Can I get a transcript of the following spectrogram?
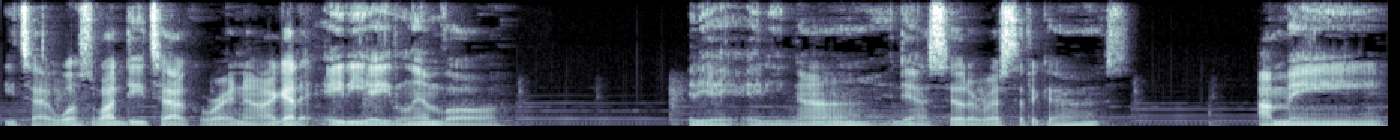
D tackle. What's my D tackle right now? I got an 88 Linval, 88, 89, and then I sell the rest of the guys. I mean,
